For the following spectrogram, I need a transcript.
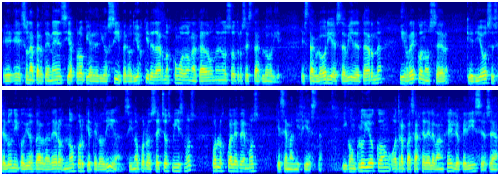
eh, es una pertenencia propia de Dios, sí, pero Dios quiere darnos como don a cada uno de nosotros esta gloria, esta gloria, esta vida eterna y reconocer que Dios es el único Dios verdadero, no porque te lo digan, sino por los hechos mismos por los cuales vemos que se manifiesta. Y concluyo con otro pasaje del Evangelio que dice, o sea,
